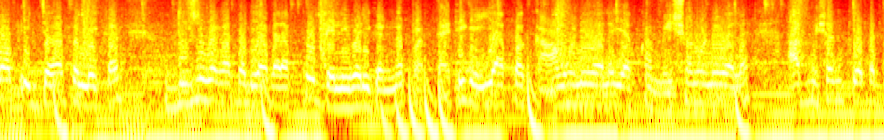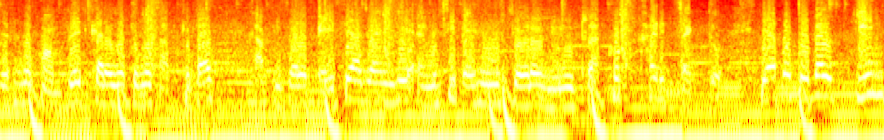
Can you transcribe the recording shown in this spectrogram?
उसको आप एक जगह से लेकर दूसरी जगह पर यहाँ आपको डिलीवरी करना पड़ता है, ठीक है? ये आपका काम होने वाला है, ये आपका मिशन होने वाला है। आप मिशन के ऊपर जैसे कंप्लीट करोगे तो बस आपके पास काफ़ी सारे पैसे आ जाएँगे एंड उसी पैसे से न्यू ट्रैक को खरीद सकते हो। यहाँ पर टोटल तीन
